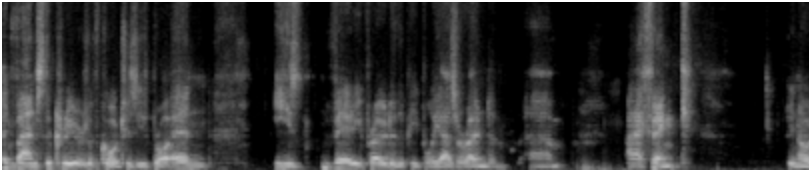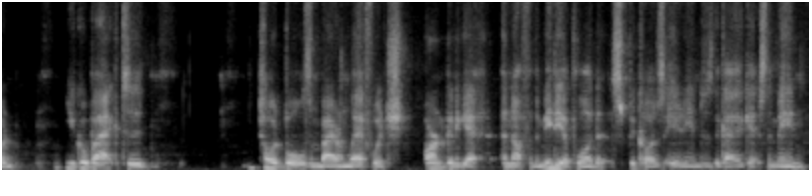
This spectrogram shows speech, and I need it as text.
advance the careers of coaches he's brought in. He's very proud of the people he has around him. Um, and I think, you know, you go back to Todd Bowles and Byron Leftwich aren't going to get enough of the media plaudits because Arians is the guy who gets the main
